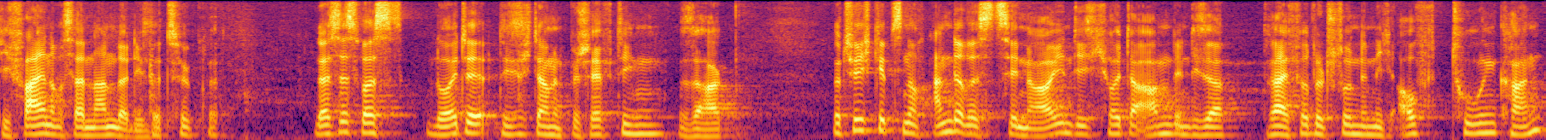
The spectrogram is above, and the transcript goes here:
Die fallen auseinander, diese Zyklen. Das ist, was Leute, die sich damit beschäftigen, sagen. Natürlich gibt es noch andere Szenarien, die ich heute Abend in dieser Dreiviertelstunde nicht auftun kann.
